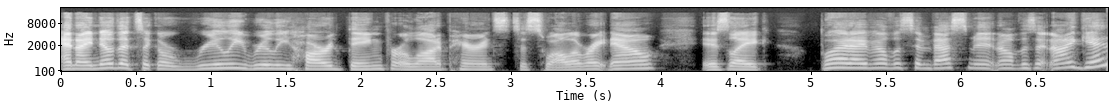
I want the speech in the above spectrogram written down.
And i know that's like a really really hard thing for a lot of parents to swallow right now is like but i have all this investment and all this and i get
